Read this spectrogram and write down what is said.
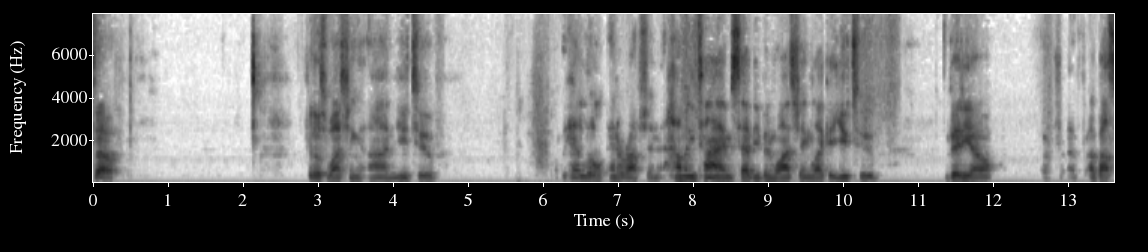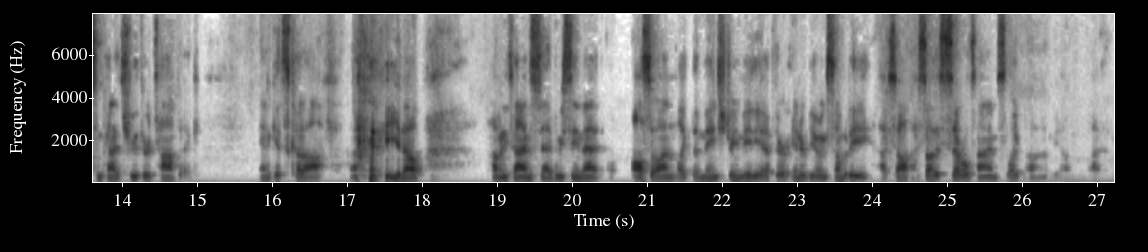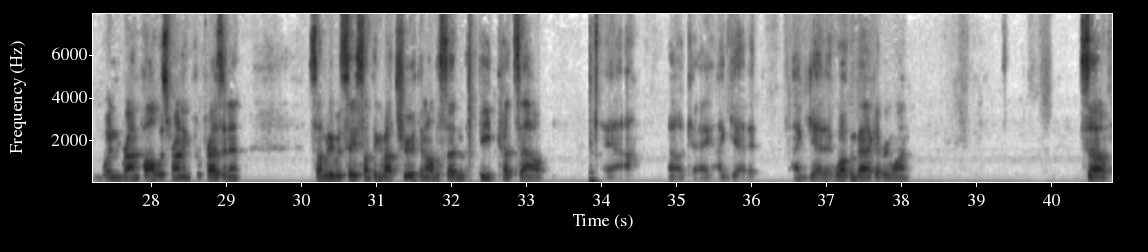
So, for those watching on YouTube, we had a little interruption. How many times have you been watching like a YouTube video about some kind of truth or topic and it gets cut off? you know, how many times have we seen that also on like the mainstream media if they're interviewing somebody? I saw I saw this several times, like uh, you know, when Ron Paul was running for president. Somebody would say something about truth, and all of a sudden the feed cuts out. Yeah, okay, I get it. I get it. Welcome back, everyone. So,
